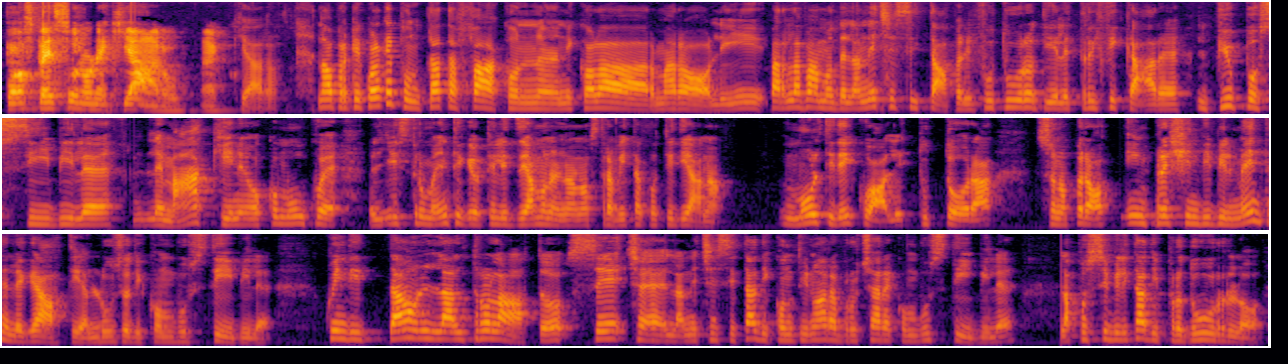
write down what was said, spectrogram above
Però spesso non è chiaro. Ecco. Chiaro. No, perché qualche puntata fa con Nicola Armaroli parlavamo della necessità per il futuro di elettrificare il più possibile le macchine o comunque gli strumenti che utilizziamo nella nostra vita quotidiana, molti dei quali tuttora sono però imprescindibilmente legati all'uso di combustibile. Quindi da l'altro lato, se c'è la necessità di continuare a bruciare combustibile, la possibilità di produrlo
